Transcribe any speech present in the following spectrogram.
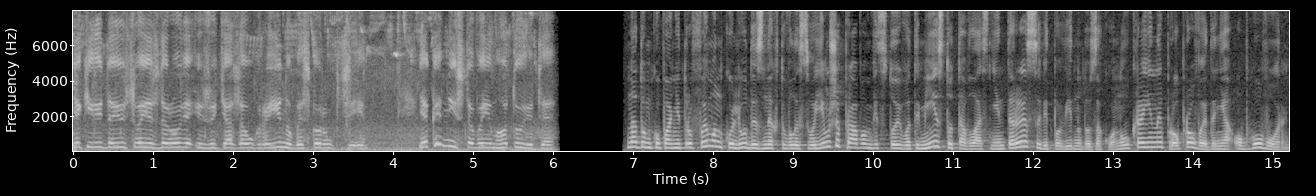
які віддають своє здоров'я і життя за Україну без корупції. Яке місто ви їм готуєте? На думку пані Трофименко, люди знехтували своїм же правом відстоювати місто та власні інтереси відповідно до закону України про проведення обговорень.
